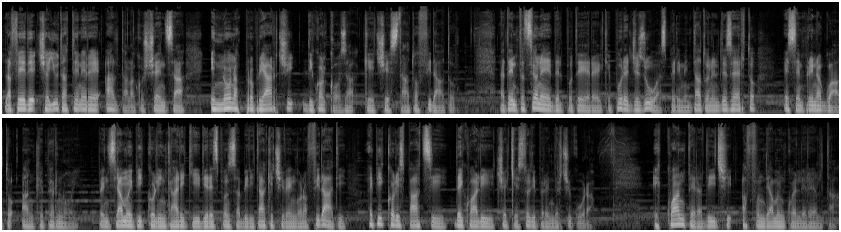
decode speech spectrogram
La fede ci aiuta a tenere alta la coscienza e non appropriarci di qualcosa che ci è stato affidato. La tentazione del potere che pure Gesù ha sperimentato nel deserto è sempre in agguato anche per noi. Pensiamo ai piccoli incarichi di responsabilità che ci vengono affidati, ai piccoli spazi dei quali ci è chiesto di prenderci cura e quante radici affondiamo in quelle realtà,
